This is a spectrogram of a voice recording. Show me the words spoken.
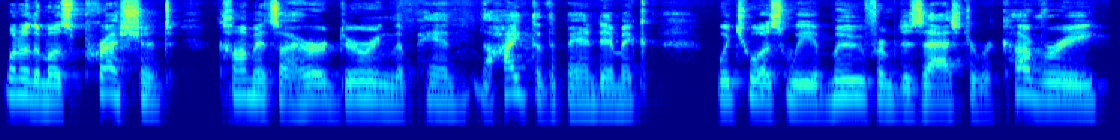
one of the most prescient comments I heard during the pan, the height of the pandemic, which was we have moved from disaster recovery,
